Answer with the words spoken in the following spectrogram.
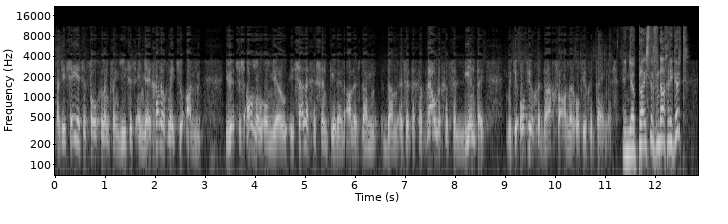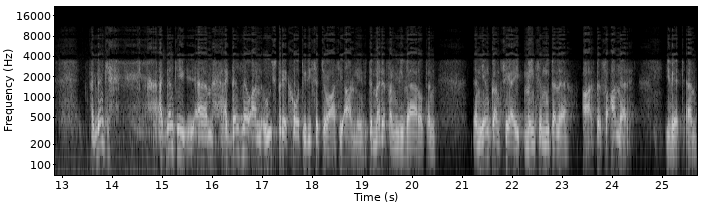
Maar as jy sê jy's 'n volgeling van Jesus en jy gaan nog net so aan, jy weet soos almal om jou dieselfde gesindhede en alles, dan dan is dit 'n geweldige verleentheid. Moet jy of jou gedrag verander of jou getuienis. En jou pleister vandag, Rickert? Ek dink ek dink ehm um, ek dink nou aan hoe spreek God hierdie situasie aan in die midde van hierdie wêreld en aan een kant sê hy mense moet hulle harte verander jy weet ehm um,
